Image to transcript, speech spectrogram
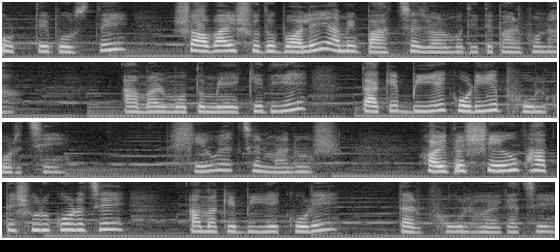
উঠতে, বসতে সবাই শুধু বলে, আমি বাচ্চা জন্ম দিতে পারব না। আমার মতো মেয়েকে দিয়ে তাকে বিয়ে করিয়ে ভুল করছে। সেও একজন মানুষ। হয়তো সেও ভাবতে শুরু করেছে, আমাকে বিয়ে করে তার ভুল হয়ে গেছে।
